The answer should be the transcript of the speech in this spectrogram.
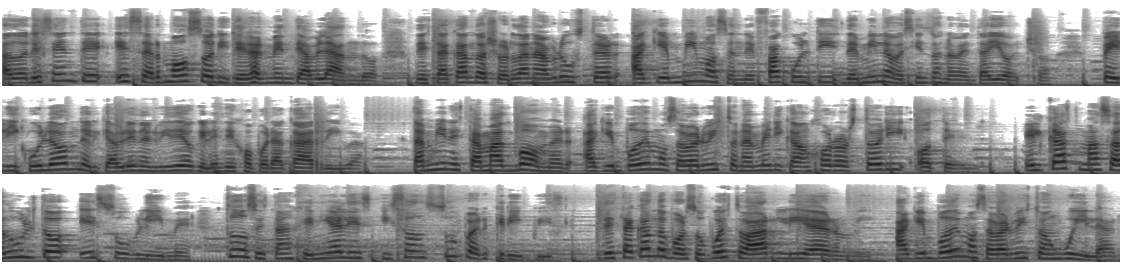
adolescente es hermoso literalmente hablando, destacando a Jordana Brewster, a quien vimos en The Faculty de 1998, peliculón del que hablé en el video que les dejo por acá arriba. También está Matt Bomer, a quien podemos haber visto en American Horror Story Hotel. El cast más adulto es sublime, todos están geniales y son super creepy, destacando por supuesto a Arlie Ermy, a quien podemos haber visto en Willard,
